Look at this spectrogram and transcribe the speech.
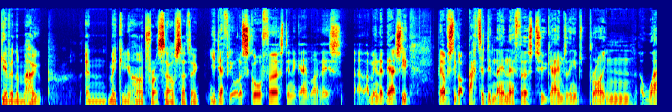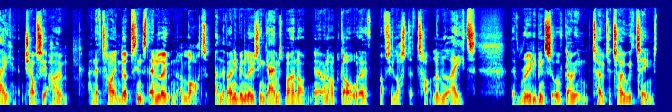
giving them hope and making it hard for ourselves. I think. You definitely want to score first in a game like this. Uh, I mean, they actually. They obviously got battered, didn't they, in their first two games? I think it was Brighton away Chelsea at home, and they've tightened up since then, Luton, a lot. And they've only been losing games by an odd, you know, an odd goal. You know, they've obviously lost to Tottenham late. They've really been sort of going toe to toe with teams.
